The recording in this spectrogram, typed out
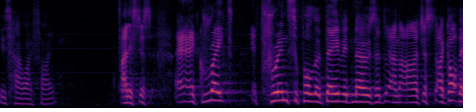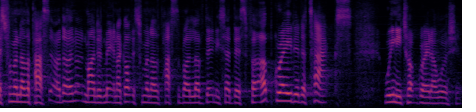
is how I fight. And it's just a great principle that David knows. That, and I just, I got this from another pastor. I don't mind admitting I got this from another pastor, but I loved it. And he said this For upgraded attacks, we need to upgrade our worship.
